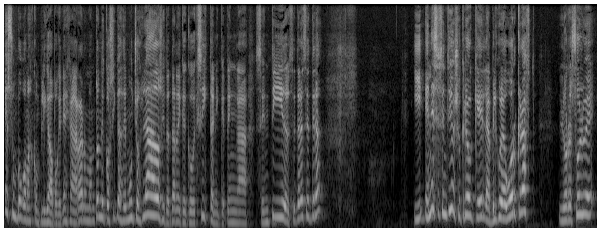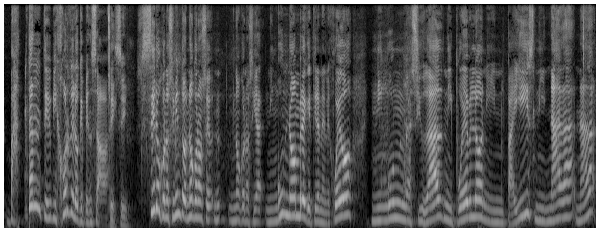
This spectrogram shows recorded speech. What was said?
es un poco más complicado porque tienes que agarrar un montón de cositas de muchos lados y tratar de que coexistan y que tenga sentido, etcétera, etcétera. Y en ese sentido yo creo que la película de Warcraft lo resuelve bastante mejor de lo que pensaba. Sí. Sí. Cero conocimiento, no, conoce, no conocía ningún nombre que tiran en el juego, ninguna ciudad, ni pueblo, ni país, ni nada, nada.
